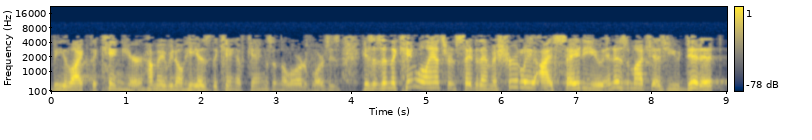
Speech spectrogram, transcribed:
be like the king here. How many of you know he is the King of Kings and the Lord of Lords? He's, he says, "And the king will answer and say to them, Assuredly I say to you, inasmuch as you did it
